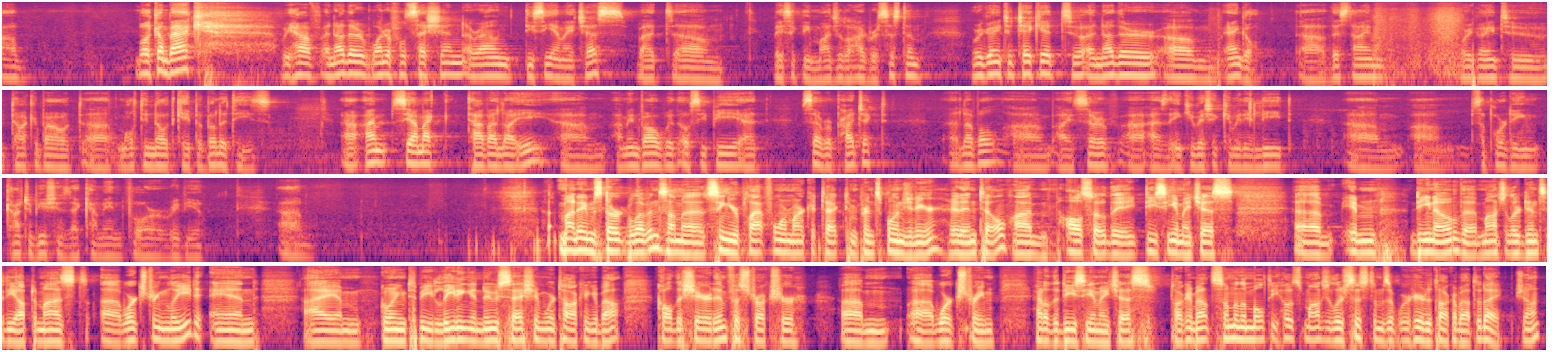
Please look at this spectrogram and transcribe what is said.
Uh, welcome back. We have another wonderful session around DCMHS, but um, basically modular hardware system. We're going to take it to another um, angle. Uh, this time, we're going to talk about uh, multi-node capabilities. Uh, I'm Siamak Tavallaei. Um, I'm involved with OCP at server project uh, level. Um, I serve uh, as the incubation committee lead um, um, supporting contributions that come in for review. Um, My name is Dirk Blevins. I'm a senior platform architect and principal engineer at Intel. I'm also the DCMHS um, MDNO, the modular density optimized uh, workstream lead, and I am going to be leading a new session we're talking about called the shared infrastructure um, uh, work stream out of the DCMHS, talking about some of the multi-host modular systems that we're here to talk about today. Sean?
